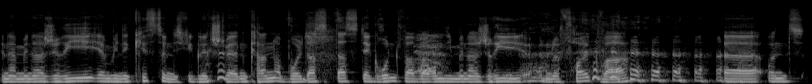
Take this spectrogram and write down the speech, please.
in der Menagerie irgendwie eine Kiste nicht geglitscht werden kann, obwohl das, das der Grund war, warum die Menagerie ein Erfolg war. äh, und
